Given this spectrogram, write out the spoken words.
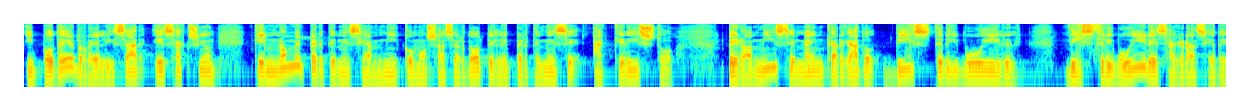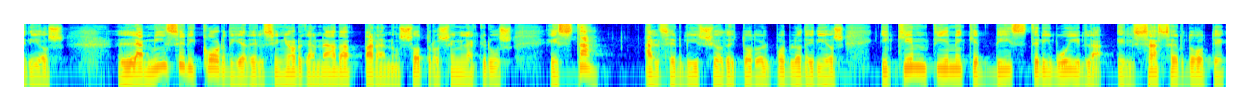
y poder realizar esa acción que no me pertenece a mí como sacerdote, le pertenece a Cristo. Pero a mí se me ha encargado distribuir, distribuir esa gracia de Dios. La misericordia del Señor ganada para nosotros en la cruz está al servicio de todo el pueblo de Dios. ¿Y quién tiene que distribuirla? El sacerdote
